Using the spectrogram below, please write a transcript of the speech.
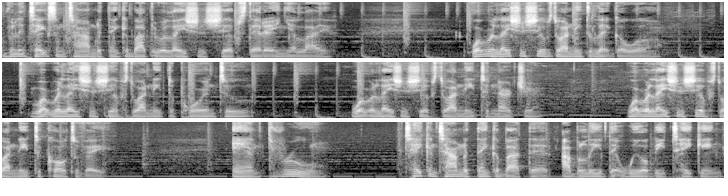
really take some time to think about the relationships that are in your life. What relationships do I need to let go of? What relationships do I need to pour into? What relationships do I need to nurture? What relationships do I need to cultivate? And through taking time to think about that, I believe that we'll be taking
